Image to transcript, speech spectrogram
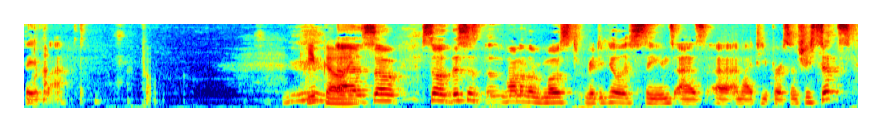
Dave laughed. Keep going. Uh, so, so this is one of the most ridiculous scenes as uh, an IT person. She sits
